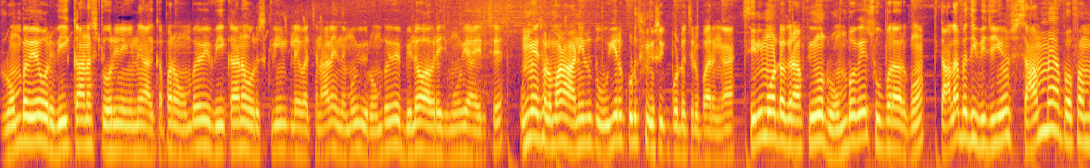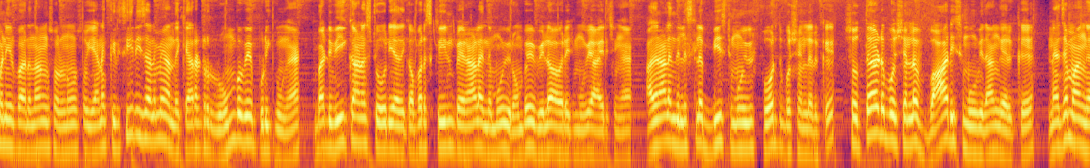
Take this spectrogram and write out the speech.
ரொம்பவே ஒரு வீக்கான ஸ்டோரி லைனு அதுக்கப்புறம் ரொம்பவே வீக்கான ஒரு ஸ்க்ரீன் ப்ளே வச்சனால இந்த மூவி ரொம்பவே பிலோ ஆவரேஜ் மூவி ஆயிடுச்சு உண்மையை சொல்லமான அனிருத் உயிரை கொடுத்து மியூசிக் போட்டு வச்சிருப்பாருங்க. சினிமோட்டோகிராஃபியும் ரொம்பவே சூப்பராக இருக்கும். தளபதி விஜயும் செம்மையாக பெர்ஃபார்ம் பண்ணியிருப்பாருன்னு தாங்க சொல்லணும். ஸோ எனக்கு சீரியஸாலுமே அந்த கேரக்டர் ரொம்பவே பிடிக்குங்க. பட் வீக்கான ஸ்டோரி அதுக்கப்புறம் ஸ்க்ரீன் பிளேனால இந்த மூவி ரொம்பவே பிலோ ஆவரேஜ் மூவி ஆயிடுச்சுங்க அதனால இந்த லிஸ்ட்டில் பீஸ்ட் மூவி ஃபோர்த் பொசிஷனில் இருக்குது ஸோ தேர்ட் பொசிஷனில் வாரிசு மூவி தாங்க இருக்குது நிஜமாங்க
